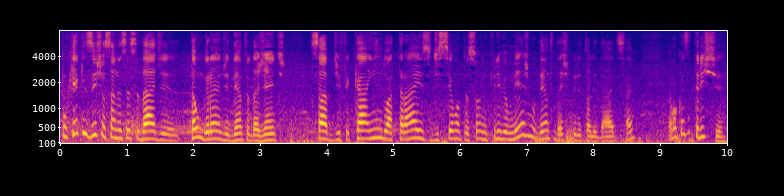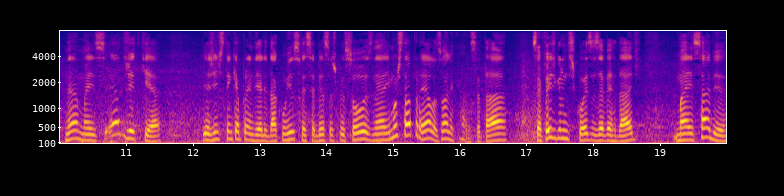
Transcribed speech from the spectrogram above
por que, que existe essa necessidade tão grande dentro da gente, sabe, de ficar indo atrás de ser uma pessoa incrível mesmo dentro da espiritualidade, sabe? É uma coisa triste, né? Mas é do jeito que é. E a gente tem que aprender a lidar com isso, receber essas pessoas, né? E mostrar para elas, olha, cara, você tá, você fez grandes coisas, é verdade, mas sabe,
